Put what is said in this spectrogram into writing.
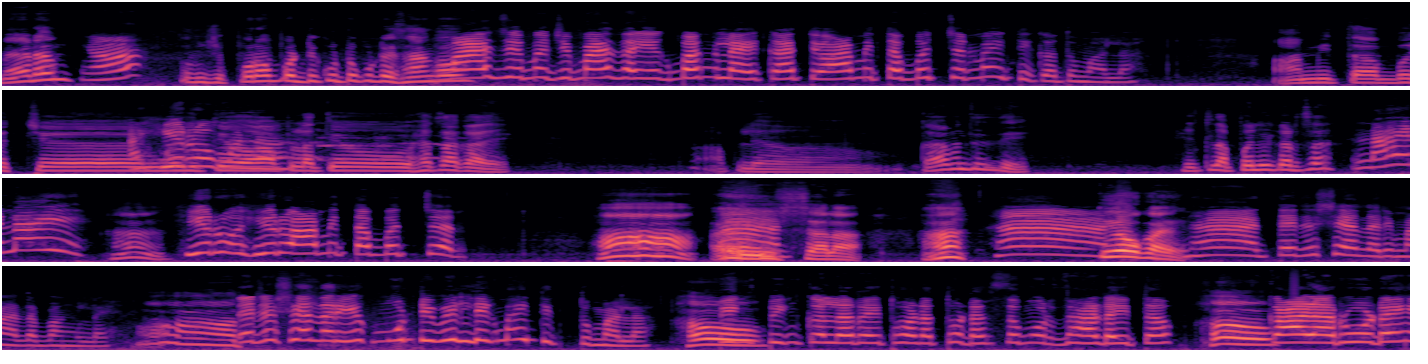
मॅडम हा? तुमची प्रॉपर्टी कुठं कुठे सांगा माझे म्हणजे माझा एक बंगला आहे का? तो अमिताभ बच्चन माहिती का तुम्हाला? अमिताभ बच्चन म्हणजे हिरो त्यो म्हणा. आपला त्यो ह्याचा काय? आपल्या काय म्हणते ते? इथला पलीकडचा? नाही नाही. हा. Hero hero Amitabh Bachchan. हा हा. ऐ साला. हा? हा. त्यो काय? हा त्याच्या शेजारी माझा बंगला आहे. हा, त्याच्या शेजारी एक मोठी बिल्डिंग माहिती का तुम्हाला? हो. पिंक पिंक कलर आहे थोडा थोडा समोर झाड आहे इथं. हो. काळा रोड आहे.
